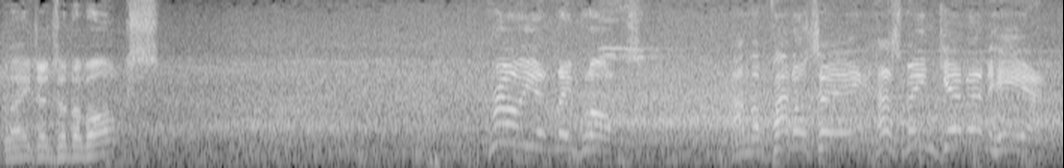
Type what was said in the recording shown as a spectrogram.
Played into the box. Brilliantly blocked. And the penalty has been given here.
